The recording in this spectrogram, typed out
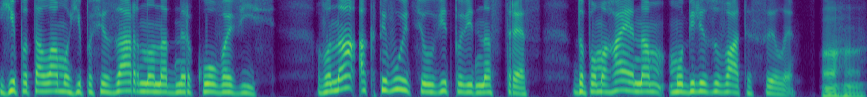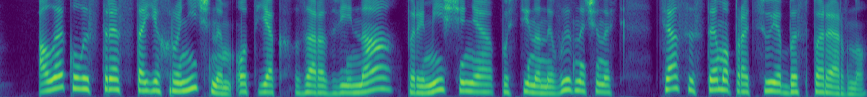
гіпоталамо-гіпофізарно-надниркова вісь. Вона активується у відповідь на стрес, допомагає нам мобілізувати сили. Ага. Але коли стрес стає хронічним, от як зараз війна, переміщення, постійна невизначеність, ця система працює безперервно,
